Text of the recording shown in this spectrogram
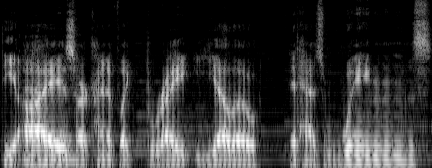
The eyes are kind of like bright yellow. It has wings.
